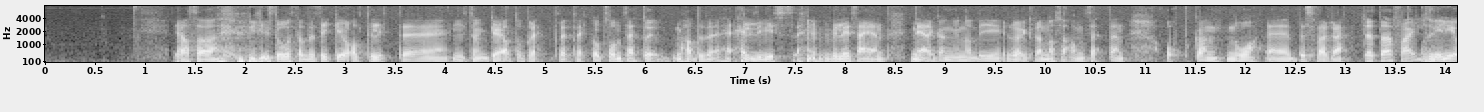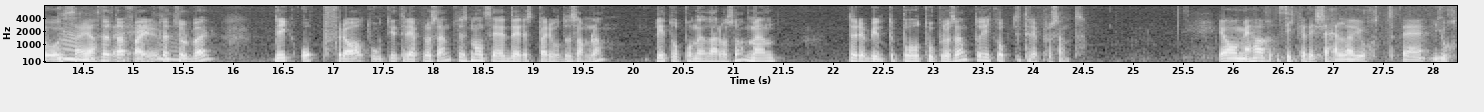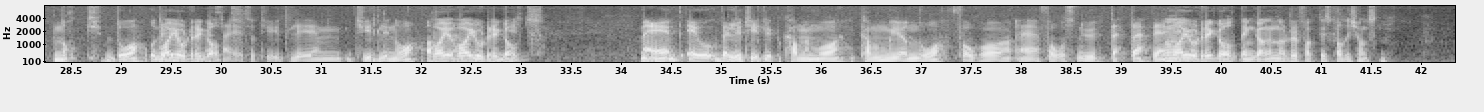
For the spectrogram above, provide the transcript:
Ja, altså, Historisk statistikk er jo alltid litt, eh, litt sånn gøyalt å trekke opp. sånn sett, og Vi hadde heldigvis vil jeg si, en nedgang under de rød-grønne, og så har vi sett en oppgang nå, eh, dessverre. Dette er feil. Og så vil jeg også si at... Dette er feil, Tvedt Solberg. Det gikk opp fra 2 til 3% hvis man ser deres periode samla. Litt opp og ned der også, men dere begynte på 2% og gikk opp til 3% ja, og Vi har sikkert ikke heller gjort, eh, gjort nok da. Og hva gjorde dere galt? Sier så tydelig, tydelig nå. Hva, hva gjorde dere galt? Nei, Jeg er jo veldig tydelig på hva vi må, hva vi må gjøre nå for å, eh, for å snu dette. Det Men Hva gjorde dere galt den gangen, når dere faktisk hadde sjansen?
